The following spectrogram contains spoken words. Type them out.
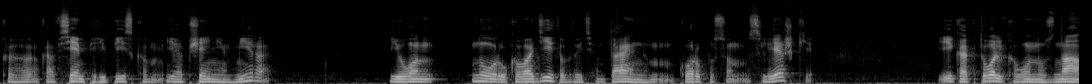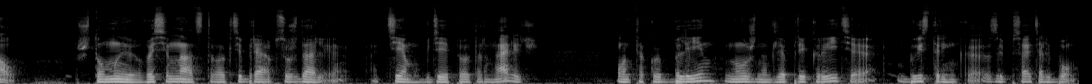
к, ко всем перепискам и общениям мира, и он, ну, руководит вот этим тайным корпусом слежки, и как только он узнал, что мы 18 октября обсуждали тему, где Петр Налич, он такой, блин, нужно для прикрытия быстренько записать альбом.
